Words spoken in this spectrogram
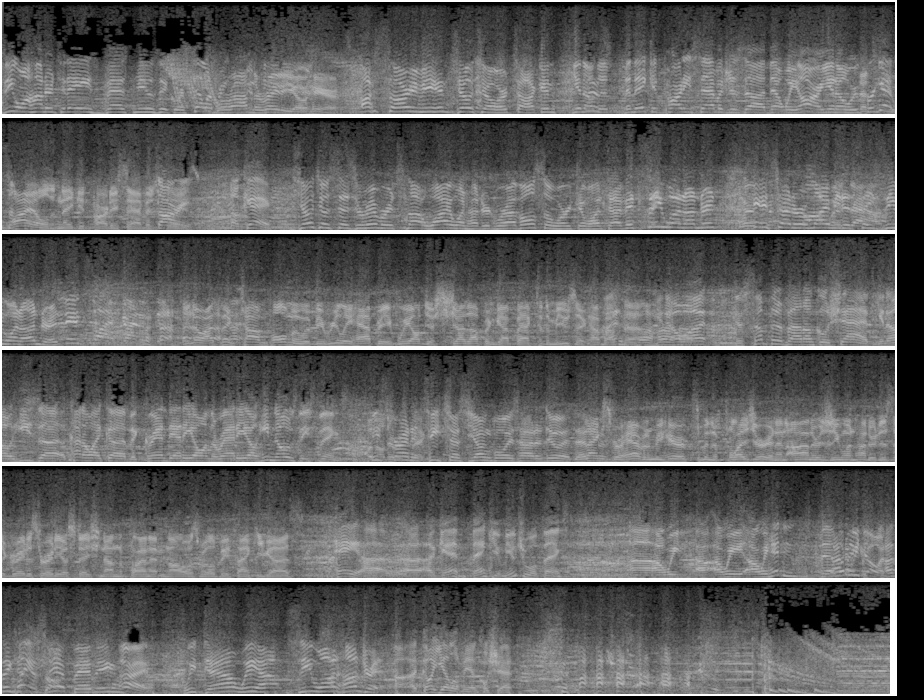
Z100 today's best music. We're celebrating. We're on the radio here. I'm sorry, me and JoJo are talking. You know, the, the naked party savages uh, that we are, you know, we That's forget the something. wild naked party savage. Sorry. please. Okay. JoJo says, remember, it's not Y100, where I've also worked at one time. It's Z100. He's trying to remind me to say Z100. you know, I think Tom Poleman would be really happy if we all just shut up and got back to the music. How about that? You know what? There's something about Uncle Shad. You know, he's uh, kind of like uh, the granddaddy on the radio. He knows these things. He's trying to teach us young boys how to do it. Thanks for having me here. It's been a pleasure and an honor. Z100 is the greatest radio station on the planet and always will be. Thank you, guys. Hey, uh, uh, again, thank you. Mutual thanks. Uh, are we? Uh, are we? Are we heading? Uh, what are we doing? I think Play us off. baby. All right. We down, we out, Z100. Uh, don't yell at me, Uncle Shad.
